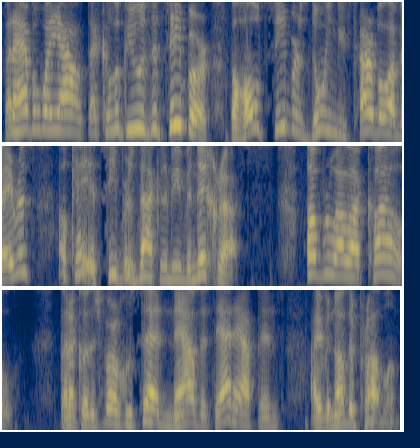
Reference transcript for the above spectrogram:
But I have a way out. I can look at you as a tzibur. The whole tzibur is doing these terrible averas. Okay, a tzibur is not going to be v'nichras. Avru alakal. But HaKadosh Baruch Hu said, now that that happens, I have another problem.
